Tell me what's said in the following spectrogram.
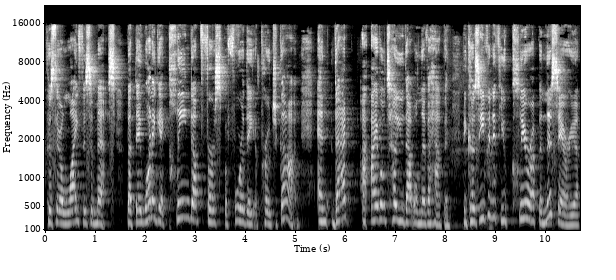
because their life is a mess. But they want to get cleaned up first before they approach God. And that, I I will tell you, that will never happen because even if you clear up in this area,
